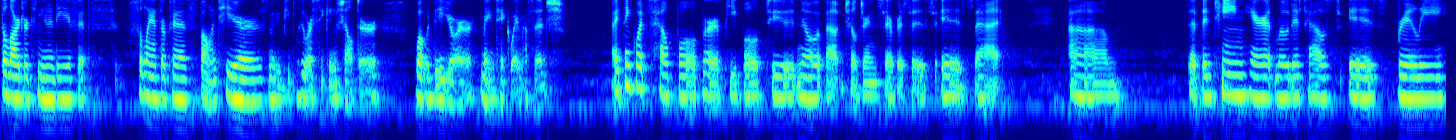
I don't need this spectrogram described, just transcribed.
the larger community, if it's philanthropists, volunteers, maybe people who are seeking shelter, what would be your main takeaway message? I think what's helpful for people to know about children's services is that um, that the team here at Lotus House is really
